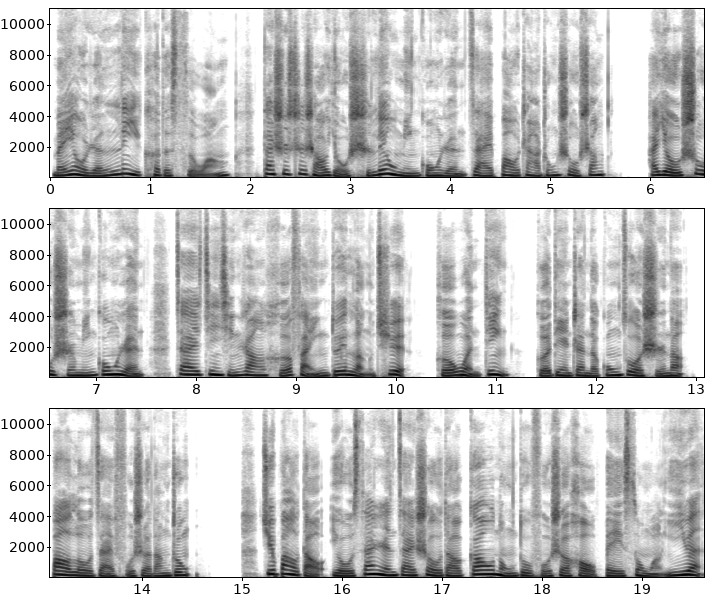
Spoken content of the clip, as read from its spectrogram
没有人立刻的死亡，但是至少有十六名工人在爆炸中受伤，还有数十名工人在进行让核反应堆冷却和稳定核电站的工作时呢，暴露在辐射当中。据报道，有三人在受到高浓度辐射后被送往医院。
